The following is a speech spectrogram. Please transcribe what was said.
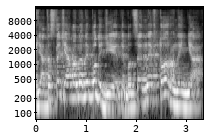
п'ята стаття вона не буде діяти, бо це не вторгнення,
